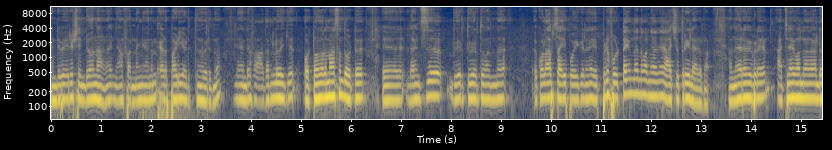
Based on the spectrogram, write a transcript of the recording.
എന്റെ പേര് ഷിൻഡോ എന്നാണ്. ഞാൻ ഭരണങ്ങാനം എടപ്പാടി അടുത്ത് നിന്ന് വരുന്നു. ഞാൻ എന്റെ ഫാദറിലേക്ക് ഒക്ടോബർ മാസം തൊട്ട് ലങ്സ് വീർത്ത് വീർത്ത് വന്ന് കൊളാപ്സ് ആയി പോയി കഴിഞ്ഞാൽ എപ്പോഴും ഫുൾ ടൈം തന്നെ പറഞ്ഞു കഴിഞ്ഞാൽ ആശുപത്രിയിലായിരുന്നു. അന്നേരം ഇവിടെ അച്ഛനെ വന്നത് കണ്ട്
